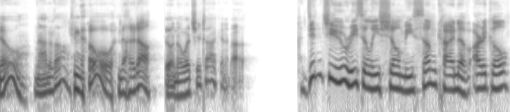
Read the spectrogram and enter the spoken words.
No, not at all. No, not at all. Don't know what you're talking about. Didn't you recently show me some kind of article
